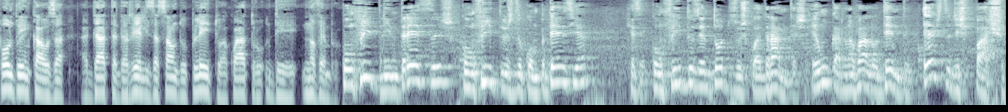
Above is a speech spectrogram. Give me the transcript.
pondo em causa a data da realização do pleito a 4 de novembro. Conflito de interesses, conflitos de competência, quer dizer, conflitos em todos os quadrantes. É um carnaval autêntico. Este despacho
